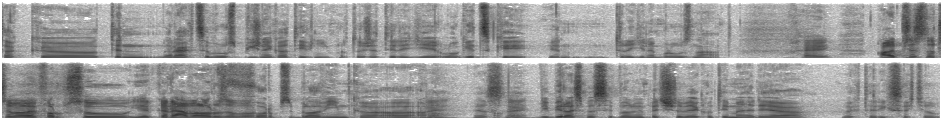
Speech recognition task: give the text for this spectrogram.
tak eh, ten reakce budou spíš negativní, protože ty lidi logicky ty lidi nebudou znát. Okay. Ale přesto třeba ve Forbesu Jirka dával rozhovor. Forbes byla výjimka, a, okay. ano, jasně. Okay. Vybírali jsme si velmi pečlivě jako ty média, ve kterých se chtěl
